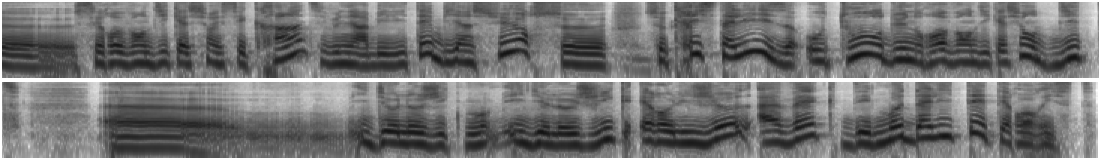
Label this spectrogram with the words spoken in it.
euh, ces revendications et ces craintes, ces vulnérabilités, bien sûr, se, cristallisent autour d'une revendication dite euh, idéologique, idéologique et religieuse avec des modalités terroristes.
